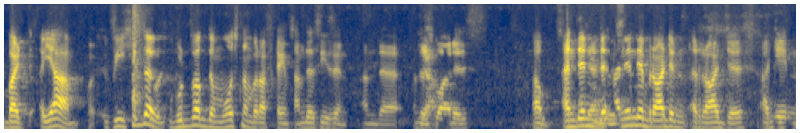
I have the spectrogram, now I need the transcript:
but yeah we hit the woodwork the most number of times அந்த சீசன் அந்த அந்த Suarez and then and then they brought in ராஜஸ் அகைன்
